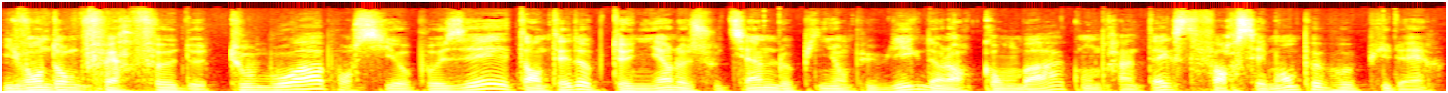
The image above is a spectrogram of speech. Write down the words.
Ils vont donc faire feu de tout bois pour s'y opposer et tenter d'obtenir le soutien de l'opinion publique dans leur combat contre un texte forcément peu populaire.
